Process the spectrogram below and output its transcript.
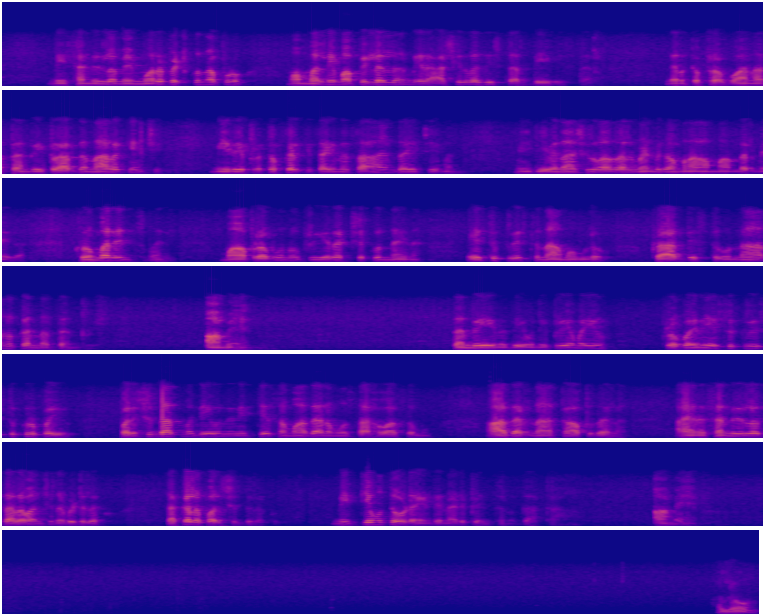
నీ సన్నిధిలో మేము మొరపెట్టుకున్నప్పుడు మమ్మల్ని మా పిల్లలను మీరు ఆశీర్వదిస్తారు దీవిస్తారు. కనుక ప్రభు నా తండ్రి ప్రార్థన ఆలకించి మీరే ప్రతి ఒక్కరికి తగిన సహాయం దయచేయమని మీ దీవెన ఆశీర్వాదాలు మెండుగా మన అమ్మ అందరి మీద. కృమ్మరించమని మా ప్రభును ప్రియరక్షకున్నైన యేసుక్రీస్తు నామంలో ప్రార్థిస్తూ ఉన్నాను కన్న తండ్రి. ఆమె తండ్రి అయిన దేవుని ప్రేమయు ప్రభు అయిన యేసుక్రీస్తు కృపయు పరిశుద్ధాత్మ దేవుని నిత్య సమాధానము సహవాసము ఆదరణ కాపుదల ఆయన సన్నిధిలో తల వంచిన బిడ్డలకు సకల పరిశుద్ధులకు నిత్యము తోడైంది నడిపించును గాక. ఆమె హలో?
